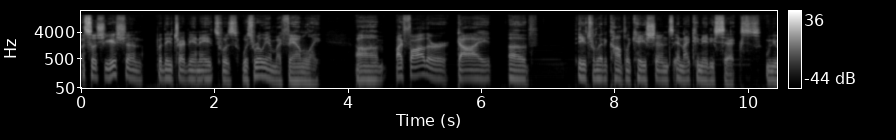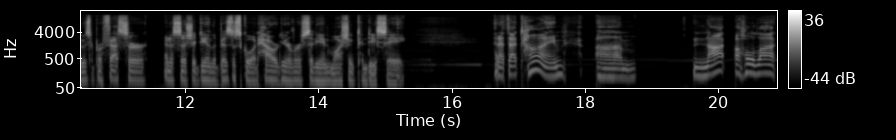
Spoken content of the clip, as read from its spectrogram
association with HIV and AIDS was was really in my family. Um, my father died of AIDS related complications in 1986 when he was a professor and associate dean of the business school at Howard University in Washington, D.C. And at that time, um, not a whole lot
